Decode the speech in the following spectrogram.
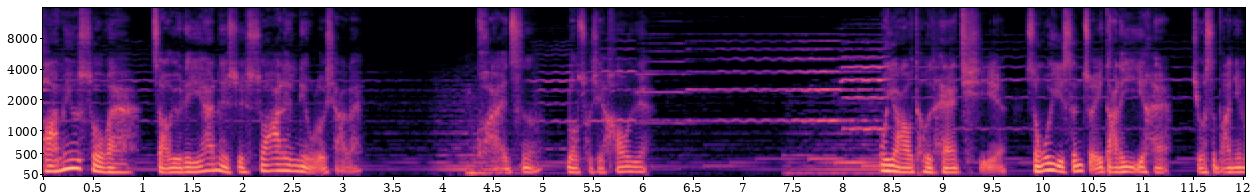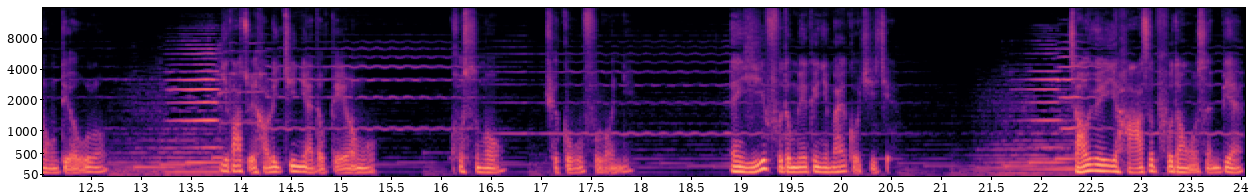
话没有说完，赵月的眼泪水唰的流了下来，筷子落出去好远。我摇头叹气，说我一生最大的遗憾就是把你弄丢了。你把最好的几年都给了我，可是我却辜负了你，连衣服都没给你买过几件。赵月一下子扑到我身边，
